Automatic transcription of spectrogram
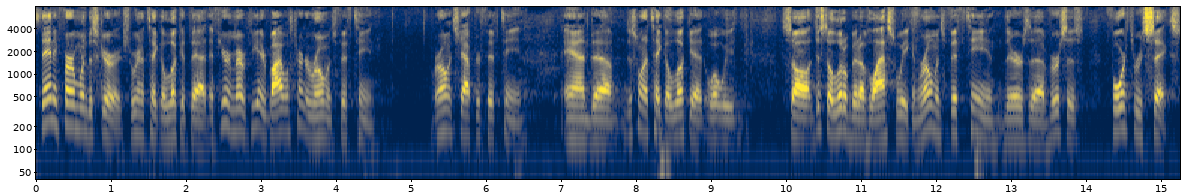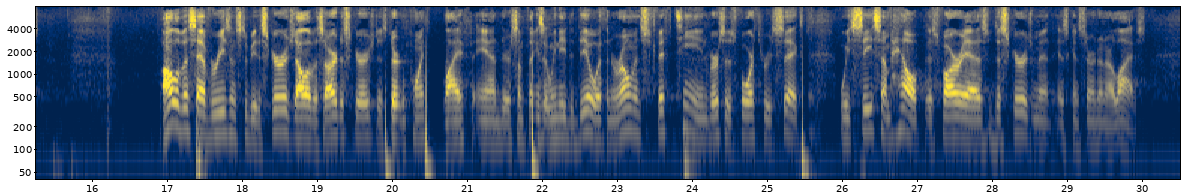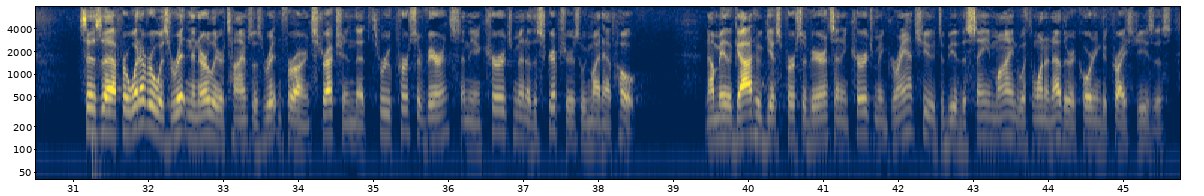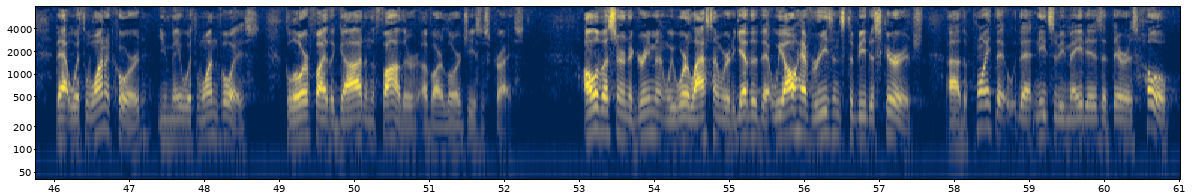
Standing firm when discouraged. We're going to take a look at that. If you remember, if you get your Bibles, turn to Romans 15. Romans chapter 15. And uh, just want to take a look at what we saw just a little bit of last week. In Romans 15, there's uh, verses 4 through 6. All of us have reasons to be discouraged. All of us are discouraged at certain points in life, and there's some things that we need to deal with. In Romans 15, verses 4 through 6, we see some help as far as discouragement is concerned in our lives. It says, uh, For whatever was written in earlier times was written for our instruction, that through perseverance and the encouragement of the Scriptures we might have hope. Now may the God who gives perseverance and encouragement grant you to be of the same mind with one another according to Christ Jesus, that with one accord you may with one voice glorify the God and the Father of our Lord Jesus Christ all of us are in agreement, we were last time we were together, that we all have reasons to be discouraged. Uh, the point that, that needs to be made is that there is hope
